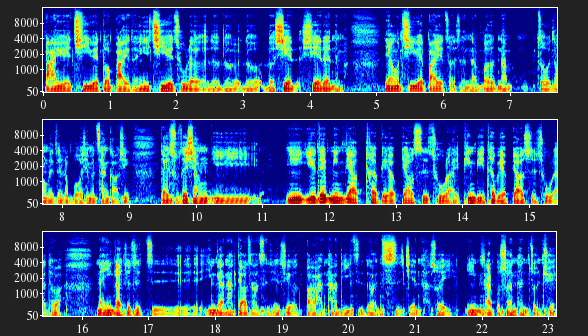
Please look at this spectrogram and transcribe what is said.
八月、七月多八月等于七月初了，了了了了卸卸任了嘛？你讲七月八月走的，那不那走的东西这个无什么参考性。但实际上，以你有的民调特别有标示出来，评比特别有标示出来的话，那应该就是指应该他调查时间是有包含他离职这段时间的，所以应该不算很准确。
